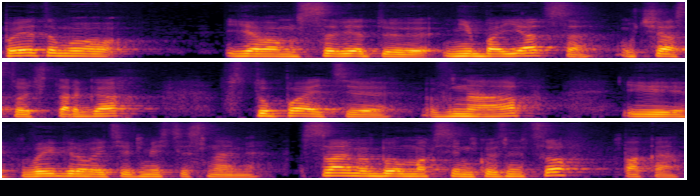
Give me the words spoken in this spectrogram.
Поэтому я вам советую не бояться участвовать в торгах, вступайте в НААП и выигрывайте вместе с нами. С вами был Максим Кузнецов. Пока.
